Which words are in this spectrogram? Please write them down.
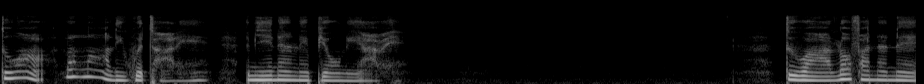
သူကလှလှလေးဝတ်ထားတယ်အမြဲတမ်းလေးပြုံးနေရပဲ သူဟာလော့ဖာနတ်နဲ့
